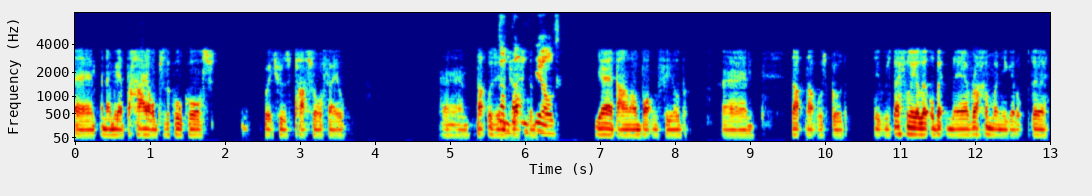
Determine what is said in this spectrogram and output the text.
Um, and then we had the high obstacle course, which was pass or fail. Um, that was on interesting. bottom field. Yeah, down on bottom field. Um, that that was good. It was definitely a little bit nerve wracking when you get up there.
